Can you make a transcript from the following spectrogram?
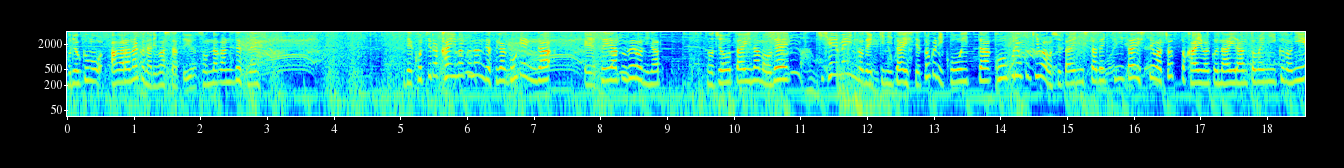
武力も上がらなくなりましたというそんな感じですね。でこちら開幕なんですが5弦が、え制圧ゼロになの状態なので騎兵メインのデッキに対して特にこういった高武力騎馬を主体にしたデッキに対してはちょっと開幕内乱止めに行くのに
